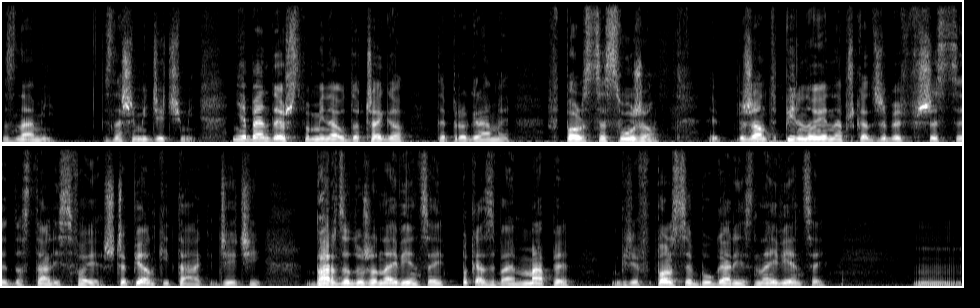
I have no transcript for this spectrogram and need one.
z nami, z naszymi dziećmi. Nie będę już wspominał, do czego te programy w Polsce służą. Rząd pilnuje na przykład, żeby wszyscy dostali swoje szczepionki, tak, dzieci, bardzo dużo, najwięcej. Pokazywałem mapy, gdzie w Polsce, w Bułgarii jest najwięcej, Mm,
